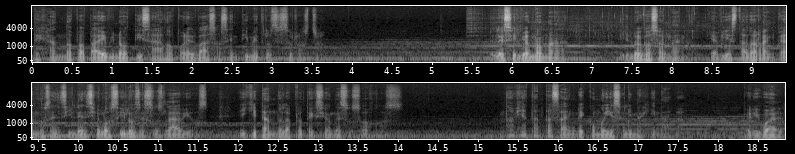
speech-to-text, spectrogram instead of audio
dejando a papá hipnotizado por el vaso a centímetros de su rostro. Le sirvió a mamá y luego a su hermano, que había estado arrancándose en silencio los hilos de sus labios y quitando la protección de sus ojos. No había tanta sangre como ella se lo imaginaba, pero igual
